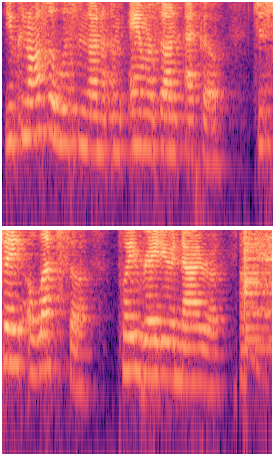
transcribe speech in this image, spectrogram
You can also listen on Amazon Echo. Just say, Alexa, play Radio Nyra.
